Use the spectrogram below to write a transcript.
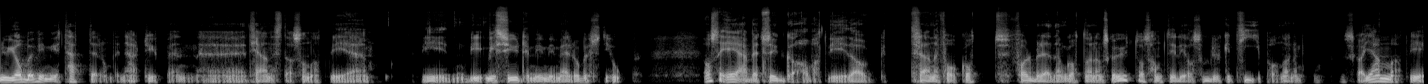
Nå jobber vi mye tettere om denne typen uh, tjenester, sånn at vi, uh, vi, vi, vi, syr det mye, mye mer robust i hop. Og så er jeg betrygga av at vi i dag trener folk godt, forbereder dem godt når de skal ut, og samtidig også bruker tid på når de skal hjem. At vi,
